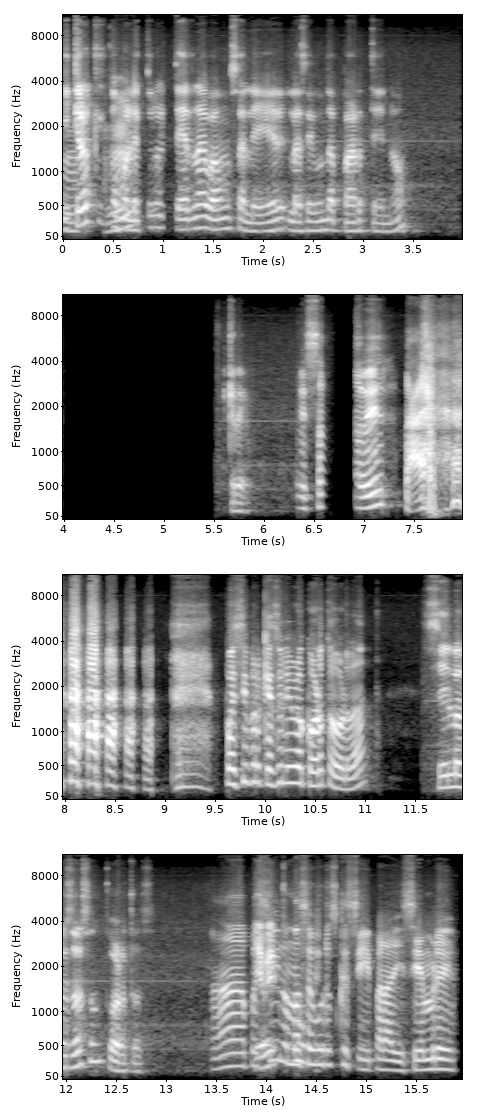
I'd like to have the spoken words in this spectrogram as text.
Y creo que como lectura alterna vamos a leer la segunda parte, ¿no? Creo. Pues a ver. pues sí, porque es un libro corto, ¿verdad? Sí, los dos son cortos. Ah, pues sí, lo más seguro es que sí, para diciembre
